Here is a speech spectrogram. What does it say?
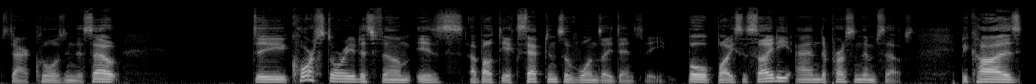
start closing this out, the core story of this film is about the acceptance of one's identity, both by society and the person themselves. Because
